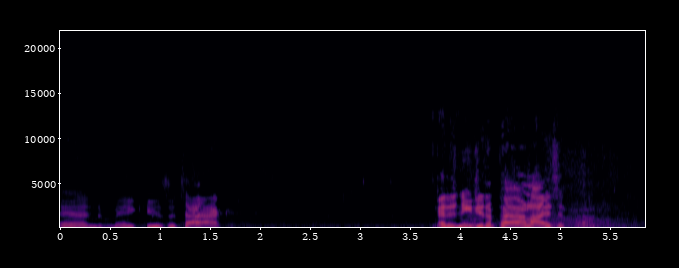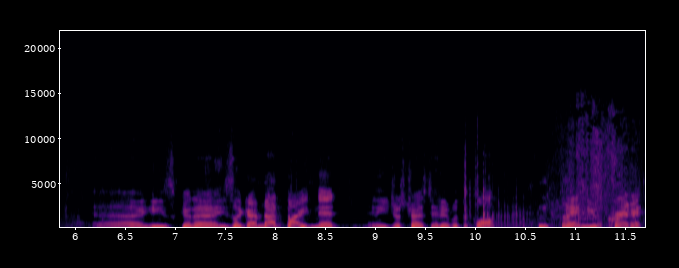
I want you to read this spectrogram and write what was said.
and make his attack. I just need you to paralyze it. Uh, he's gonna. He's like, I'm not biting it, and he just tries to hit it with the claw. and you crit it.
